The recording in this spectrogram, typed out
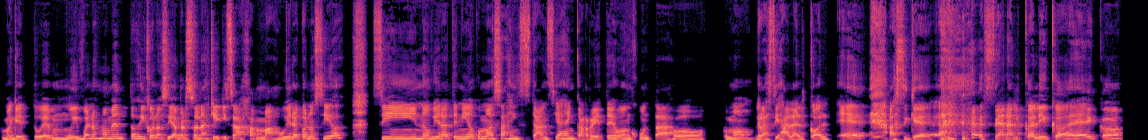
Como que tuve muy buenos momentos y conocí a personas que quizás jamás hubiera conocido si no hubiera tenido como esas instancias en carretes o en juntas o como gracias al alcohol, ¿eh? Así que sean alcohólicos, ¿eh? Como-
